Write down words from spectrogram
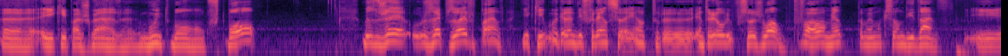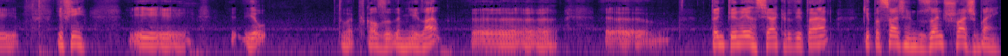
uh, a equipa a jogar muito bom futebol, mas o José, o José Peseiro, repare, e aqui uma grande diferença entre, entre ele e o professor João. Provavelmente também uma questão de idade. E, enfim, e, eu, também por causa da minha idade, uh, uh, tenho tendência a acreditar que a passagem dos anos faz bem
